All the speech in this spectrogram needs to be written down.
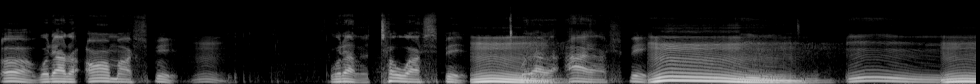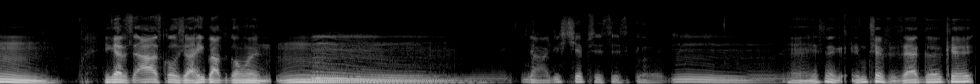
uh, without an arm I spit. Mm. Without a toe I spit. Mm. Without an eye I spit. Mm. Mmm. Mm. He got his eyes closed, y'all. He about to go in. Mm. Mmm. Nah, these chips is just good. Mmm. Yeah, this nigga, them chips is that good, kid.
